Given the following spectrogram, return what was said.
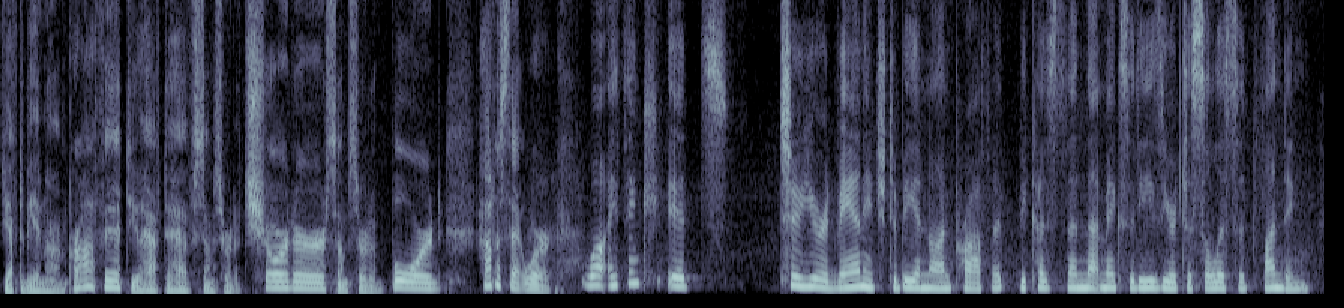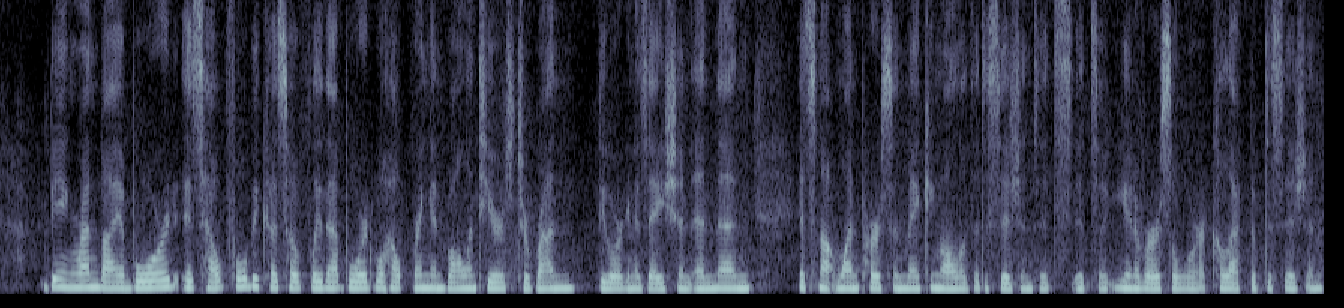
do you have to be a nonprofit? Do you have to have some sort of charter, some sort of board? How does that work? Well, I think it's to your advantage to be a nonprofit because then that makes it easier to solicit funding. Being run by a board is helpful because hopefully that board will help bring in volunteers to run the organization and then it's not one person making all of the decisions. It's it's a universal or a collective decision.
